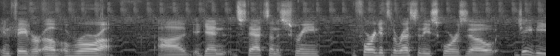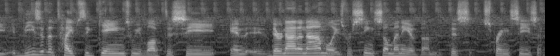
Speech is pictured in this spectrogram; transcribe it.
in favor of Aurora. Uh, again, stats on the screen. Before I get to the rest of these scores, though, JB, these are the types of games we love to see, and they're not anomalies. We're seeing so many of them this spring season.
